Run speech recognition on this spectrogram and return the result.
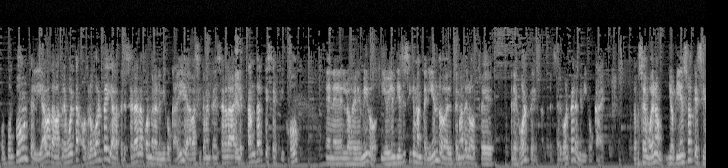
pum pum pum, te liaba, daba tres vueltas, otro golpe y a la tercera era cuando el enemigo caía. Básicamente ese era el estándar que se fijó en los enemigos. Y hoy en día se sigue manteniendo el tema de los tres, tres golpes. Al tercer golpe el enemigo cae. Entonces, bueno, yo pienso que, sí,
